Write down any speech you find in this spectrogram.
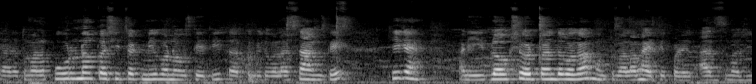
तर तुम्हाला पूर्ण कशी चटणी बनवते ती तर तुम्ही तुम्हाला सांगते. ठीक आहे? आणि ब्लॉग शेवटपर्यंत बघा मग तुम्हाला माहिती पडेल. आज माझी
